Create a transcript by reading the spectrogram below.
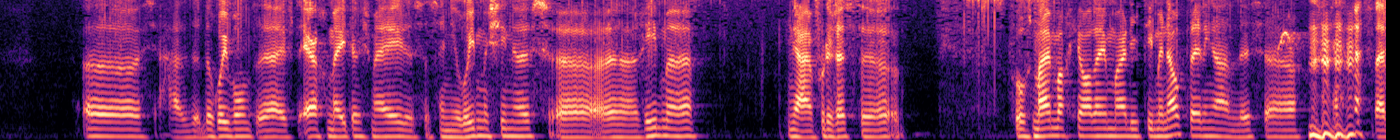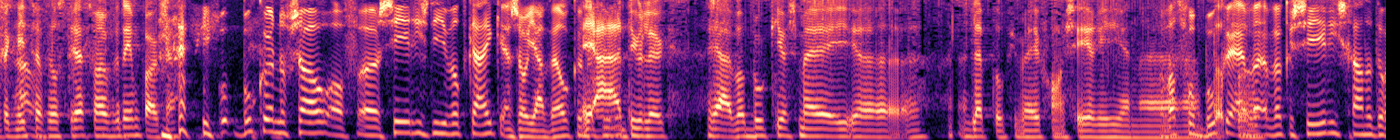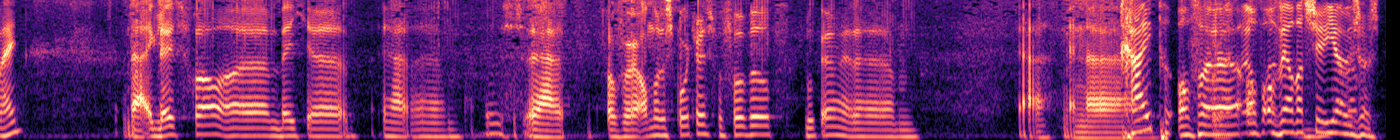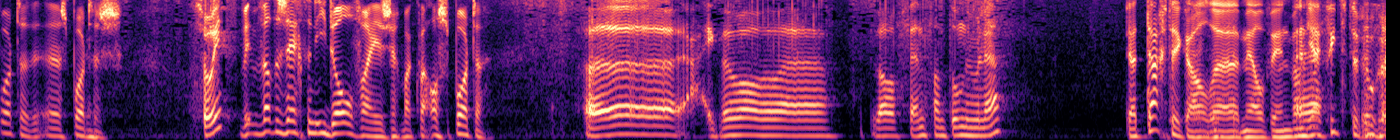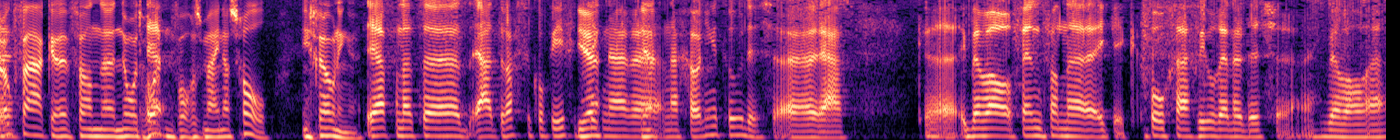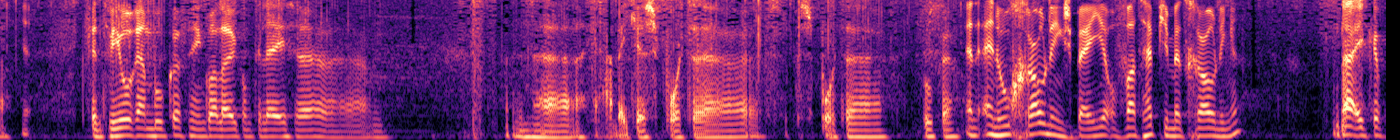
Eh, ja, de, de roeibond eh, heeft ergometers mee, dus dat zijn die roeimachines, eh, riemen. Ja, en voor de rest, volgens mij mag je alleen maar die Team NL kleding aan. Dus eh, daar heb ik niet zoveel stress van over het inpakken. Bo- Boeken of zo, of eh, series die je wilt kijken. En zo ja, welke ja, natuurlijk. Ja, wat boekjes mee, eh, een laptopje mee voor een serie. En, Wat voor boeken dat, en wel- welke series gaan er doorheen? Nou, ik lees vooral een beetje eh, ja, ehm, ja, over andere sporters bijvoorbeeld, boeken. Ja, en, eh, Gijp of, eh, of, of wel wat serieuzer? Sporten, eh, sporters. Sorry? Wie- Wat is echt een idool van je, zeg maar, qua als sporter? Eh, ja, ik ben wel, eh, wel fan van Tom Dumoulin. Dat dacht ik al, eh, Melvin. Want jij fietste dus, vroeger ook vaak van eh, Noordhorn Ja. volgens mij naar school in Groningen. Ja, van het, eh ja, het drachtste kopie fiets Ja, ik naar, ja. naar Groningen toe. Dus eh, ja, ik, eh, ik ben wel fan van... eh, ik, ik volg graag wielrennen, dus eh, ik ben wel... Ja. Ik vind wielrenboeken vind ik wel leuk om te lezen. Ehm, en, eh, ja, een beetje sport, eh, sportboeken. En, en hoe Gronings ben je? Of wat heb je met Groningen? nou, ik heb...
